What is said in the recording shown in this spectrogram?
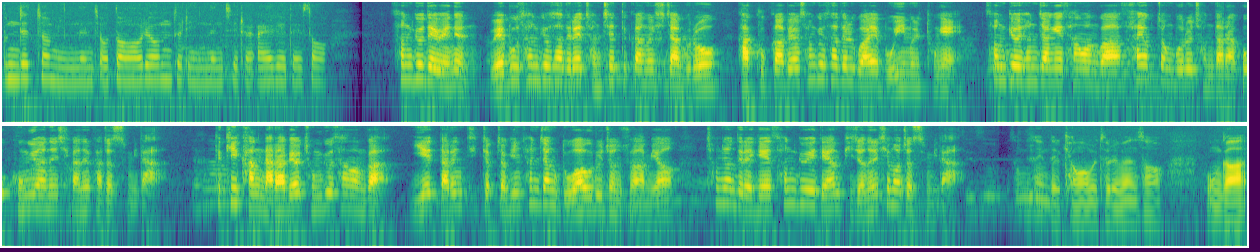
문제점이 있는지 어떤 어려움들이 있는지를 알게 돼서 선교 대회는 외부 선교사들의 전체 특강을 시작으로 각 국가별 선교사들과의 모임을 통해 선교 현장의 상황과 사역 정보를 전달하고 공유하는 시간을 가졌습니다. 특히 각 나라별 종교 상황과 이에 따른 직접적인 현장 노하우를 전수하며 청년들에게 선교에 대한 비전을 심어줬습니다. 선교사님들 경험을 들으면서 뭔가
